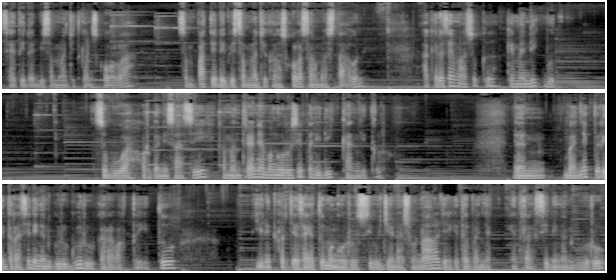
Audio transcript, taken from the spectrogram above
saya tidak bisa melanjutkan sekolah sempat tidak bisa melanjutkan sekolah selama setahun akhirnya saya masuk ke Kemendikbud sebuah organisasi kementerian yang mengurusi pendidikan gitu loh. Dan banyak berinteraksi dengan guru-guru karena waktu itu unit kerja saya itu mengurusi ujian nasional jadi kita banyak interaksi dengan guru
